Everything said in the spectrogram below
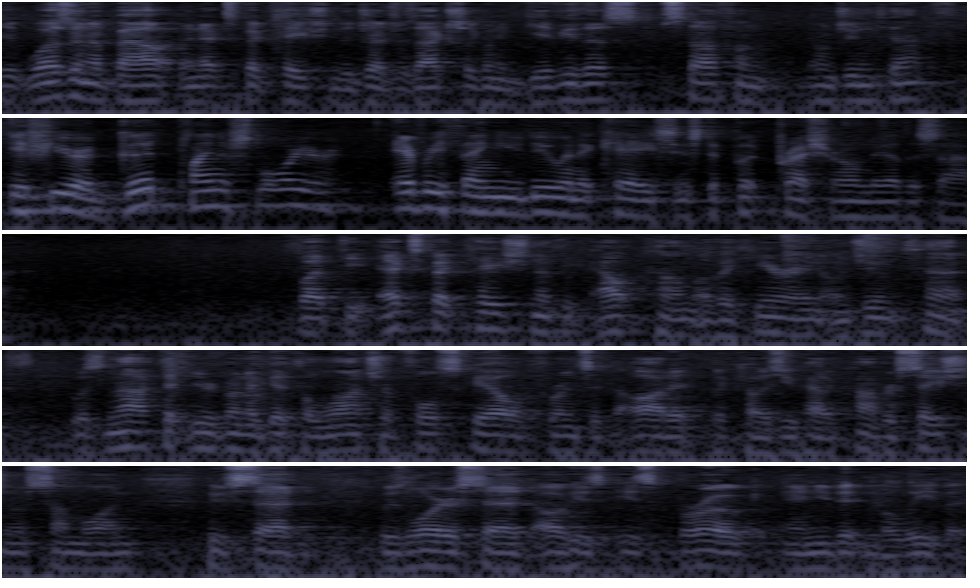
It wasn't about an expectation the judge was actually going to give you this stuff on, on June 10th? If you're a good plaintiff's lawyer, everything you do in a case is to put pressure on the other side. But the expectation of the outcome of a hearing on June 10th was not that you're going to get to launch a full-scale forensic audit because you had a conversation with someone who said, whose lawyer said, oh, he's, he's broke, and you didn't believe it.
